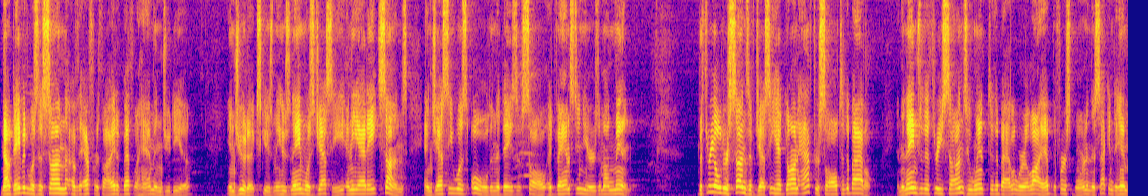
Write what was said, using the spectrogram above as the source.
Now David was the son of the Ephrathite of Bethlehem in Judea, in Judah, excuse me, whose name was Jesse, and he had eight sons. And Jesse was old in the days of Saul, advanced in years among men. The three older sons of Jesse had gone after Saul to the battle. And the names of the three sons who went to the battle were Eliab, the firstborn, and the second to him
